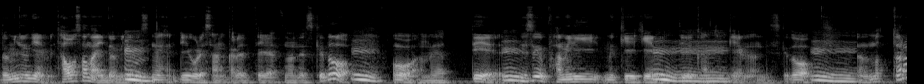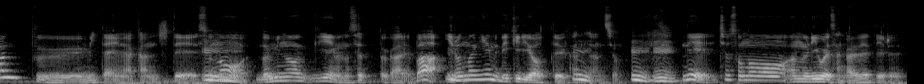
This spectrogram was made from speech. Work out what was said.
ドミノゲーム。倒さないドミノですね、リオレさんから出てるやつなんですけど、うん。をあのやって、うん。ですごいファミリー向けゲームっていう感じのゲームなんですけど、うんあのまあ、トランプみたいな感じでそのドミノゲームのセットがあれば、いろんなゲームできるよっていう感じなんですよ、うん。うん。で一応そのあのリオレさんから出ている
